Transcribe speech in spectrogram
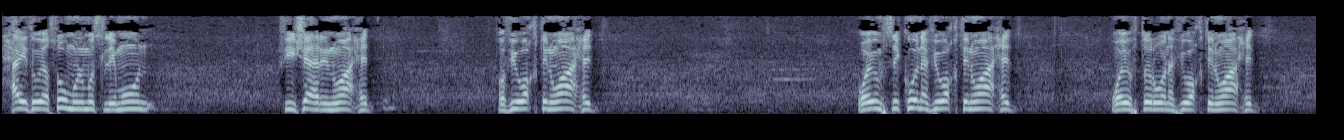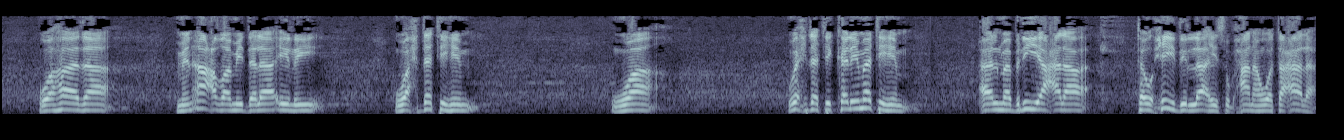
حيث يصوم المسلمون في شهر واحد وفي وقت واحد ويمسكون في وقت واحد ويفطرون في وقت واحد وهذا من أعظم دلائل وحدتهم ووحدة كلمتهم المبنية على توحيد الله سبحانه وتعالى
